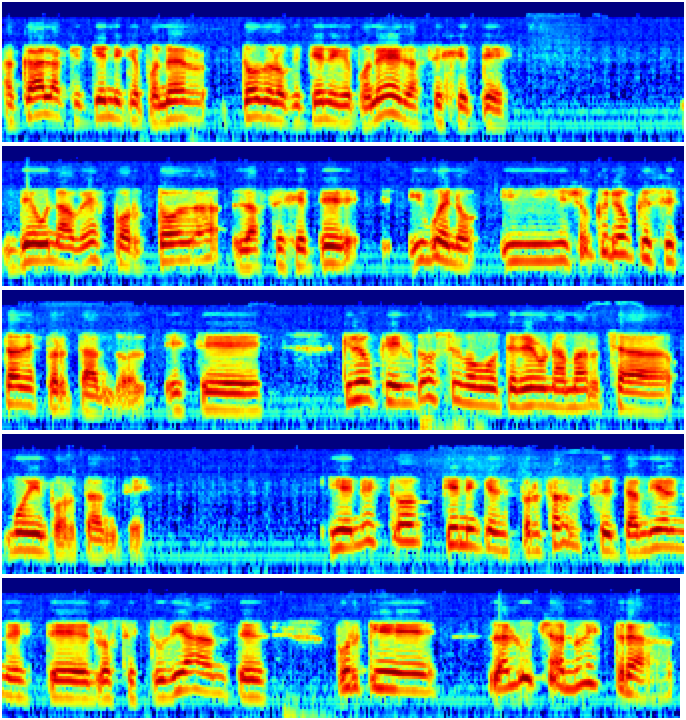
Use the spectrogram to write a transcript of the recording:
Acá la que tiene que poner todo lo que tiene que poner es la CGT. De una vez por todas la CGT. Y bueno, y yo creo que se está despertando. Este, creo que el 12 vamos a tener una marcha muy importante. Y en esto tienen que despertarse también este, los estudiantes, porque la lucha nuestra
